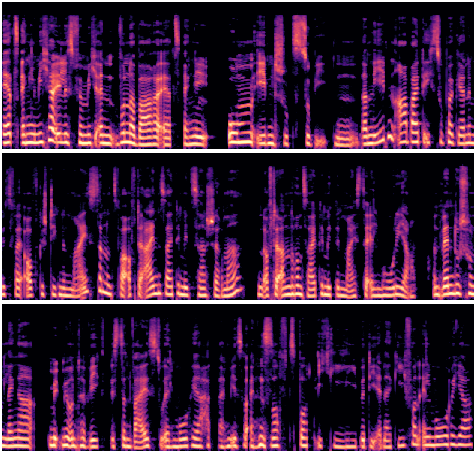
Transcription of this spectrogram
Erzengel Michael ist für mich ein wunderbarer Erzengel um eben Schutz zu bieten. Daneben arbeite ich super gerne mit zwei aufgestiegenen Meistern, und zwar auf der einen Seite mit Saint-Germain und auf der anderen Seite mit dem Meister El Moria. Und wenn du schon länger mit mir unterwegs bist, dann weißt du, El Moria hat bei mir so einen Softspot. Ich liebe die Energie von El Moria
